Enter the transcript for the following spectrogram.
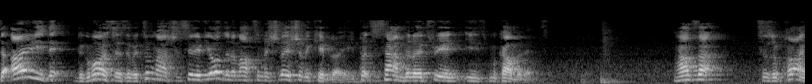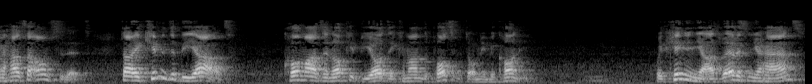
The irony that the Gemara says that we're talking about Shasir if you're the matzah mishlesh of a kibla, he puts his hand below three and he's makabel it. How's that? Says Reb. How's that answered it? Dari kivin de biyad, kol ma'azanoki biyad, command the posik domi v'koni. With kinyan yad, whatever's in your hands,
